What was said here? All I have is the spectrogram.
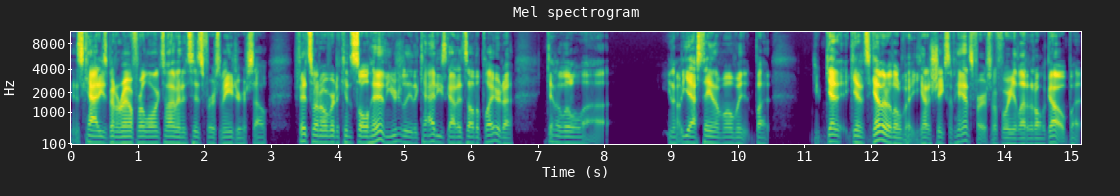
his caddy's been around for a long time and it's his first major. So Fitz went over to console him. Usually the caddy's got to tell the player to get a little, uh, you know, yeah, stay in the moment, but you get it get it together a little bit. You got to shake some hands first before you let it all go. But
